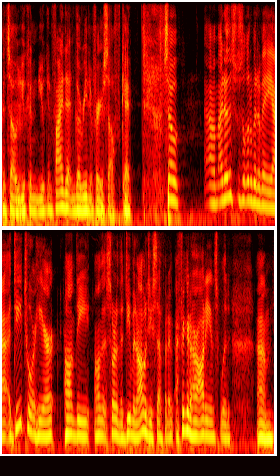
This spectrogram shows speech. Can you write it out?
And so you can you can find it and go read it for yourself. Okay, so. Um, I know this was a little bit of a, uh, a detour here on the on the sort of the demonology stuff, but I, I figured our audience would um,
